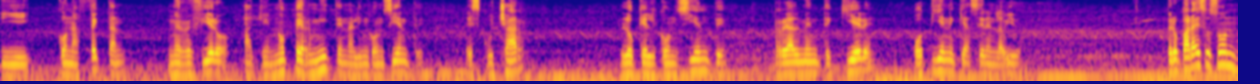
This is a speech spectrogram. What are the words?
Y con afectan me refiero a que no permiten al inconsciente escuchar lo que el consciente realmente quiere o tiene que hacer en la vida. Pero para eso son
